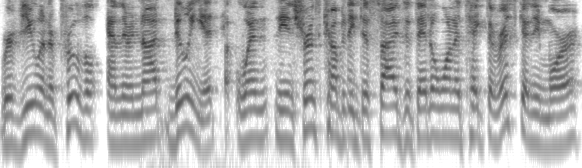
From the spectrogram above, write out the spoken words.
review and approval, and they're not doing it. When the insurance company decides that they don't want to take the risk anymore,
